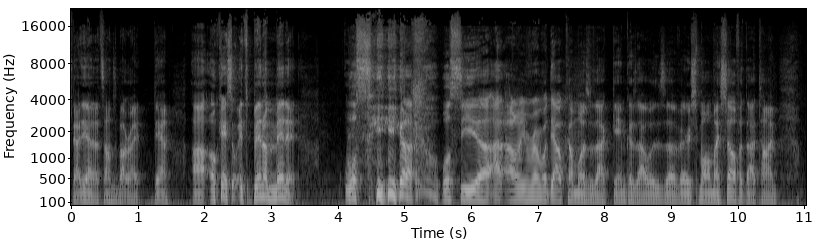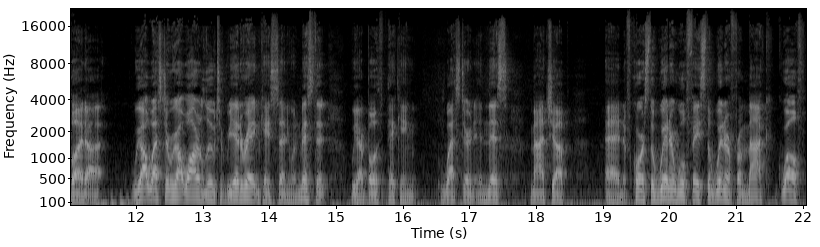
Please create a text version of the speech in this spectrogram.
That yeah, that sounds about right. Damn. Uh, okay, so it's been a minute. We'll see. Uh, we'll see. Uh, I, I don't even remember what the outcome was of that game because I was uh, very small myself at that time. But uh, we got Western, we got Waterloo. To reiterate, in case anyone missed it, we are both picking Western in this matchup, and of course, the winner will face the winner from Mac Guelph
